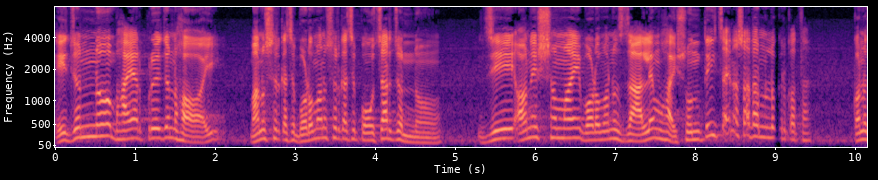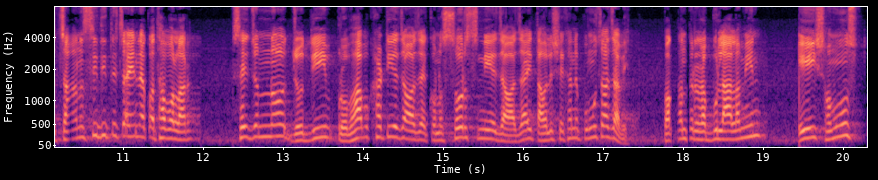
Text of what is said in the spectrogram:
এই জন্য ভাইয়ার প্রয়োজন হয় মানুষের কাছে, বড় মানুষের কাছে পৌঁছার জন্য যে অনেক সময় বড় মানুষ জালেম হয়, শুনতেই চায় না সাধারণ লোকের কথা। কোনো চান্সই দিতে চায় না কথা বলার। সেই জন্য যদি প্রভাব খাটিয়ে যাওয়া যায়, কোনো সোর্স নিয়ে যাওয়া যায়, তাহলে সেখানে পৌঁছা যাবে। পক্ষান্তরে রব্বুল আলমিন এই সমস্ত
